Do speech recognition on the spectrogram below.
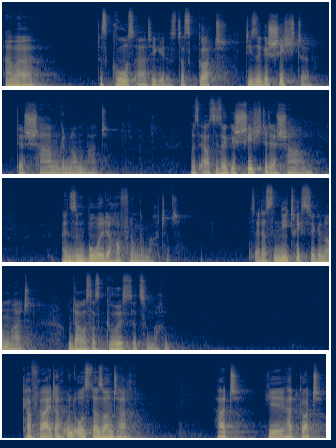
Aber das Großartige ist, dass Gott diese Geschichte der Scham genommen hat und dass er aus dieser Geschichte der Scham ein Symbol der Hoffnung gemacht hat. Dass er das Niedrigste genommen hat, um daraus das Größte zu machen. Karfreitag und Ostersonntag hat Hier hat Gott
